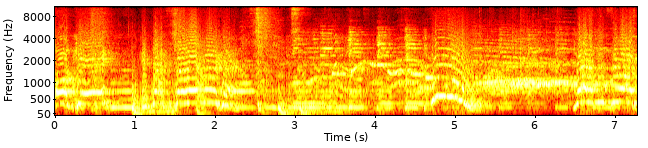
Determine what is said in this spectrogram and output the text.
Okay, is that Sarah Morgan? Woo! Our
